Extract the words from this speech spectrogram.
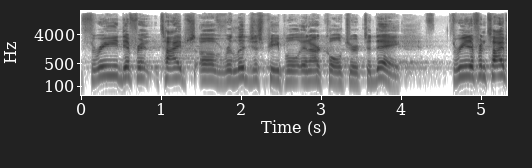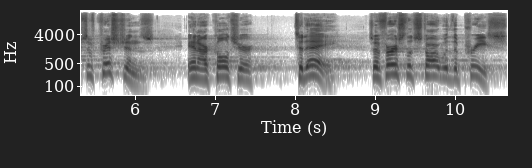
three different types of religious people in our culture today, three different types of Christians in our culture today. So, first, let's start with the priest.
